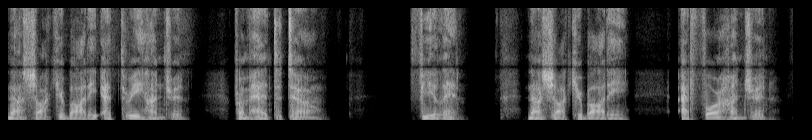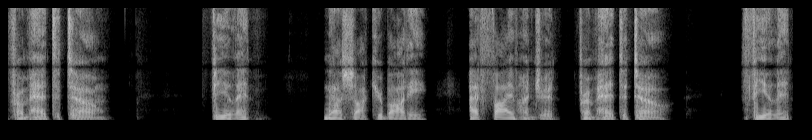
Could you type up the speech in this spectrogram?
Now shock your body at 300 from head to toe. Feel it. Now shock your body at 400 from head to toe. Feel it. Now shock your body at 500 from head to toe. Feel it.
